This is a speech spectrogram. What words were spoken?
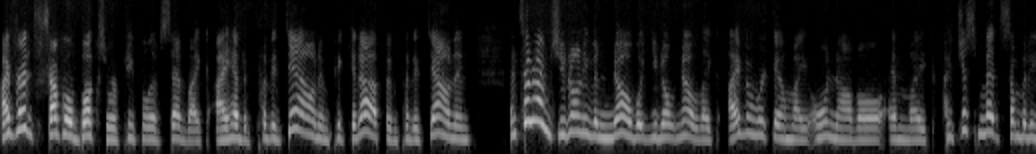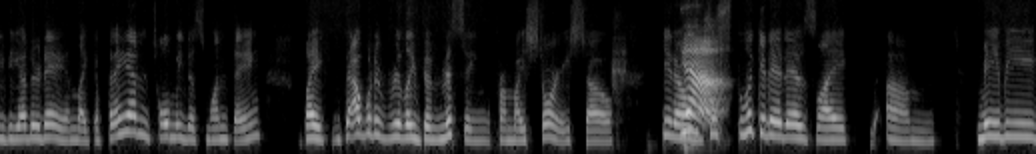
I've read several books where people have said like I had to put it down and pick it up and put it down and and sometimes you don't even know what you don't know like I've been working on my own novel and like I just met somebody the other day and like if they hadn't told me this one thing like that would have really been missing from my story so you know Yeah. just look at it as like um maybe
